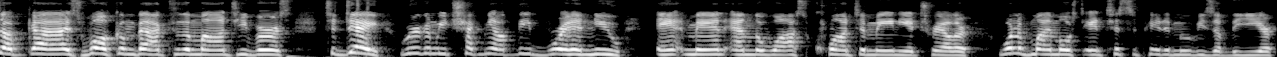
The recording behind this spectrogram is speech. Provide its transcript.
up, guys? Welcome back to the Montyverse. Today, we're going to be checking out the brand new Ant-Man and the Wasp Quantumania trailer, one of my most anticipated movies of the year.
